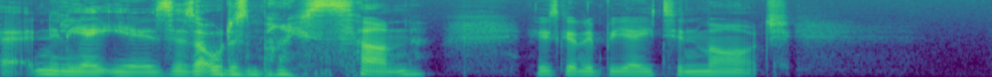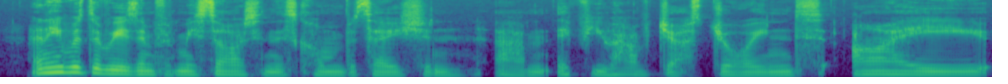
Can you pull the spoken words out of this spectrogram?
Uh, nearly eight years, as old as my son, who's going to be eight in March. And he was the reason for me starting this conversation. Um, if you have just joined, I,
